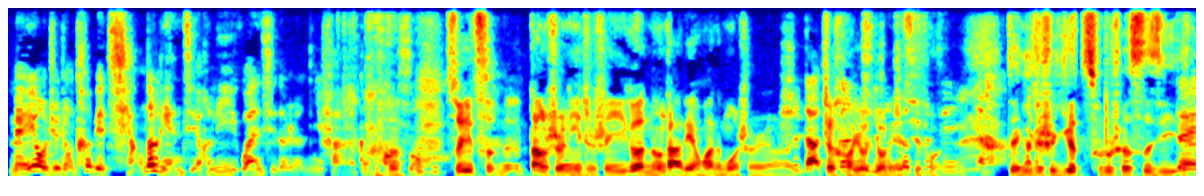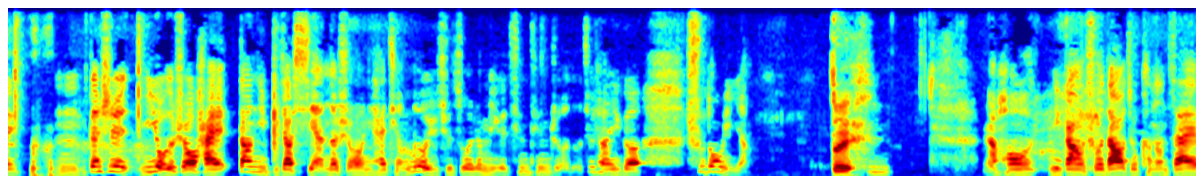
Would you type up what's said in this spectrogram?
没有这种特别强的连接和利益关系的人，你反而更放松。所以此那当时你只是一个能打电话的陌生人而已，是的，正好有有联系方。机一样。对你只是一个出租车司机。对，嗯，但是你有的时候还，当你比较闲的时候，你还挺乐于去做这么一个倾听者的，就像一个树洞一样。对嗯，然后你刚刚说到，就可能在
